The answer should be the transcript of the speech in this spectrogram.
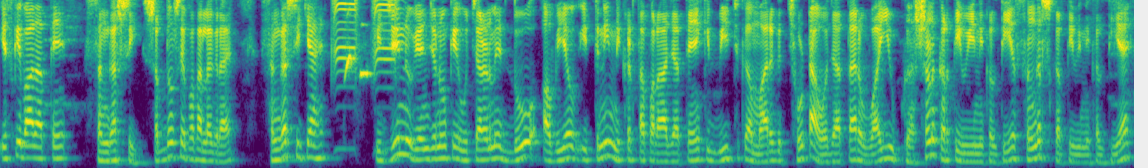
इसके बाद आते हैं संघर्षी। शब्दों से पता लग रहा है, संघर्षी क्या है? कि जिन व्यंजनों के उच्चारण में दो अवयव इतनी निकटता पर आ जाते हैं कि बीच का मार्ग छोटा हो जाता है और वायु घर्षण करती हुई निकलती है, संघर्ष करती हुई निकलती है,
